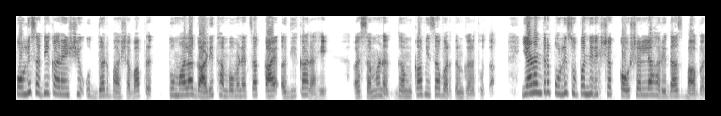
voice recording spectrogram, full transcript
पोलीस अधिकाऱ्यांशी उद्धट भाषा वापरत तुम्हाला गाडी थांबवण्याचा काय अधिकार आहे? असं म्हणत धमकावीचा वर्तन करत होता. यानंतर पोलीस उपनिरीक्षक कौशल्य हरिदास बाबर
